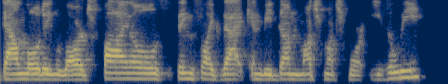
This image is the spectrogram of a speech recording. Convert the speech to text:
downloading large files, things like that can be done much, much more easily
